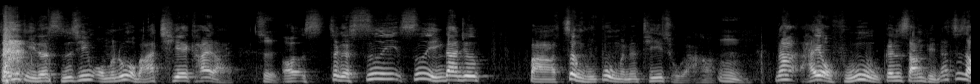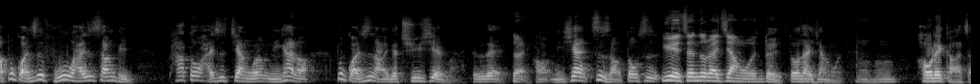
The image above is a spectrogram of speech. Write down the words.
整体的时薪，我们如果把它切开来，是哦，这个私私营当然就把政府部门的剔除了哈，嗯，那还有服务跟商品，那至少不管是服务还是商品，它都还是降温。你看哦。不管是哪一个曲线嘛，对不对？对，好，你现在至少都是月增都在降温，对，都在降温。嗯哼，好嘞，嘎仔，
